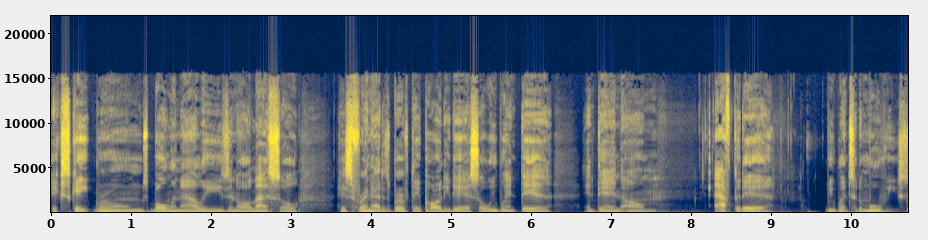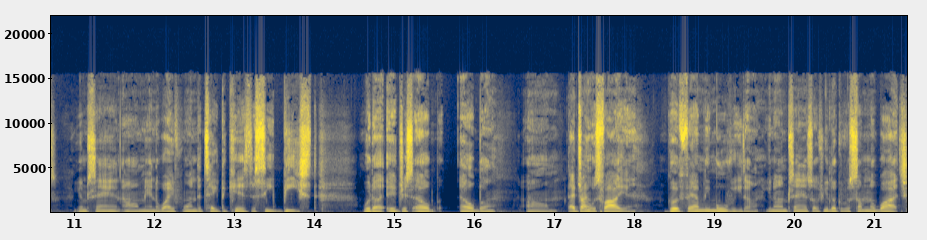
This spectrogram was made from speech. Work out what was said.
escape rooms, bowling alleys, and all that. So his friend had his birthday party there, so we went there, and then um, after there, we went to the movies. You know what I'm saying? Um, me and the wife wanted to take the kids to see Beast with uh, Idris Elba. Um, that joint was fire. Good family movie though. You know what I'm saying? So if you're looking for something to watch,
